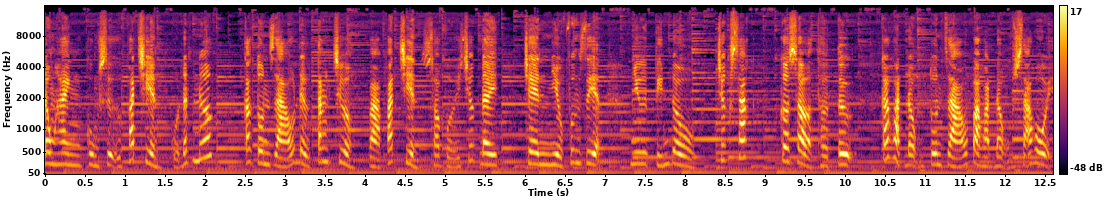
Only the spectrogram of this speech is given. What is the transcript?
Đồng hành cùng sự phát triển của đất nước, các tôn giáo đều tăng trưởng và phát triển so với trước đây trên nhiều phương diện như tín đồ, chức sắc, cơ sở thờ tự, các hoạt động tôn giáo và hoạt động xã hội.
